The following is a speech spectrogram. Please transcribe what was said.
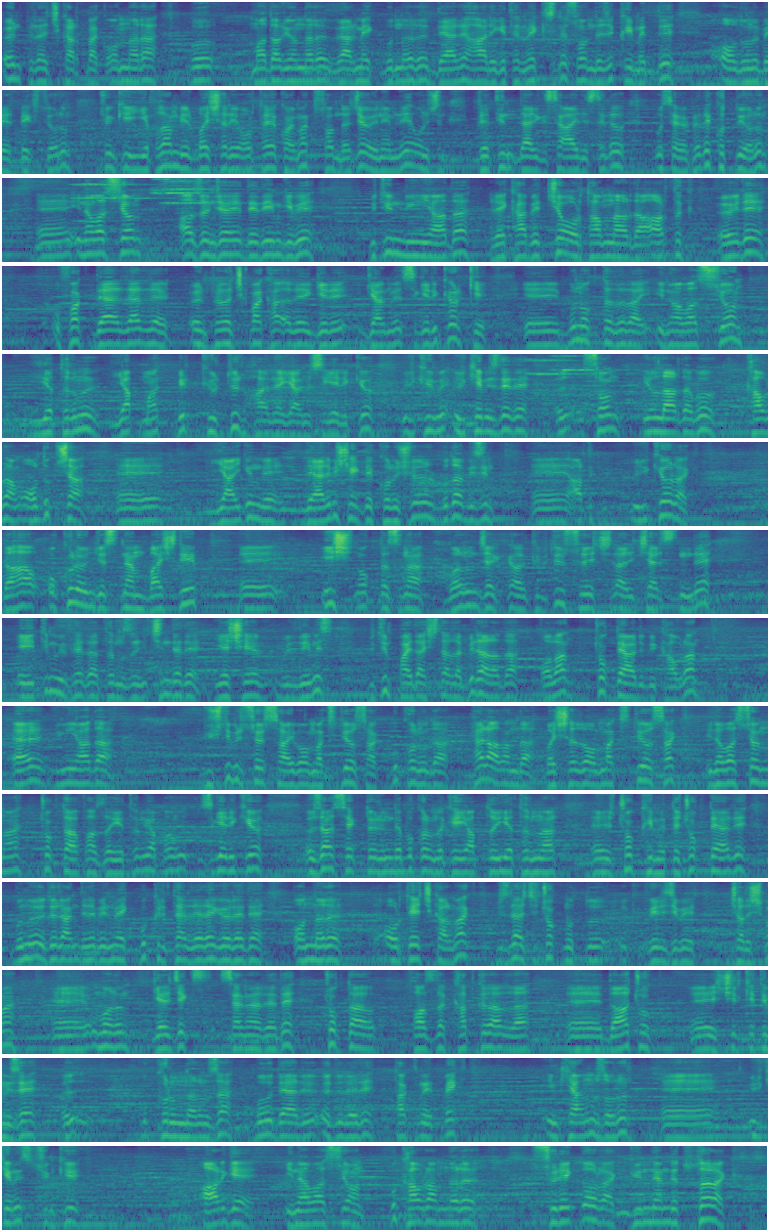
ön plana çıkartmak, onlara bu madalyonları vermek, bunları değerli hale getirmek için de son derece kıymetli olduğunu belirtmek istiyorum. Çünkü yapılan bir başarıyı ortaya koymak son derece önemli. Onun için Platin Dergisi ailesini de bu sebeple de kutluyorum. E, inovasyon az önce dediğim gibi bütün dünyada rekabetçi ortamlarda artık öyle ufak değerlerle ön plana çıkmak hale geri gelmesi gerekiyor ki e, bu noktada da inovasyon yatırımı yapmak bir kültür haline gelmesi gerekiyor. Ülkeme, ülkemizde de e, son yıllarda bu kavram oldukça e, yaygın ve değerli bir şekilde konuşuyor. Bu da bizim e, artık ülke olarak daha okul öncesinden başlayıp e, iş noktasına varılacak bütün süreçler içerisinde eğitim müfredatımızın içinde de yaşayabildiğimiz bütün paydaşlarla bir arada olan çok değerli bir kavram. Eğer dünyada güçlü bir söz sahibi olmak istiyorsak, bu konuda her alanda başarılı olmak istiyorsak inovasyonla çok daha fazla yatırım yapmamız gerekiyor. Özel sektöründe bu konudaki yaptığı yatırımlar e, çok kıymetli, çok değerli. Bunu ödüllendirebilmek, bu kriterlere göre de onları ortaya çıkarmak bizler için çok mutlu verici bir çalışma. E, umarım gelecek senelerde çok daha fazla katkılarla e, daha çok e, şirketimize bu kurumlarımıza bu değerli ödülleri takdim etmek imkanımız olur. Ee, ülkemiz çünkü ARGE, inovasyon bu kavramları sürekli olarak gündemde tutarak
